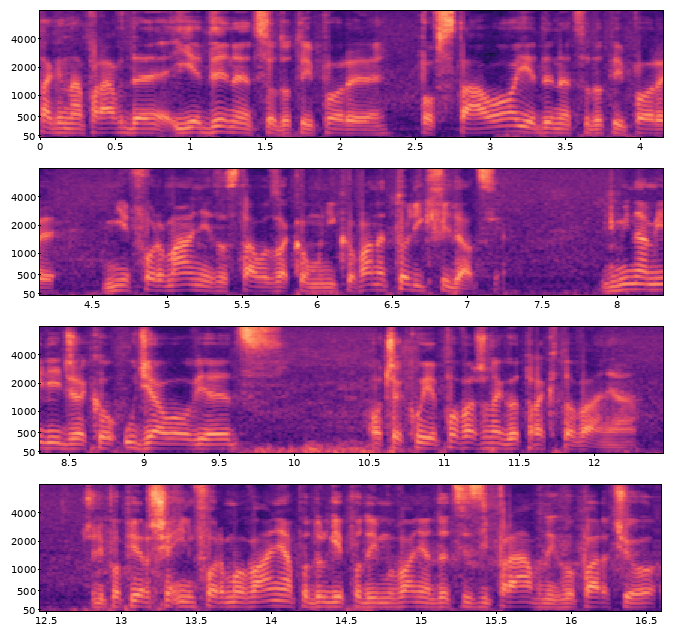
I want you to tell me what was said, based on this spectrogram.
tak naprawdę jedyne co do tej pory powstało, jedyne co do tej pory nieformalnie zostało zakomunikowane to likwidacja. Gmina Milicz jako udziałowiec oczekuje poważnego traktowania, czyli po pierwsze informowania, po drugie podejmowania decyzji prawnych w oparciu o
